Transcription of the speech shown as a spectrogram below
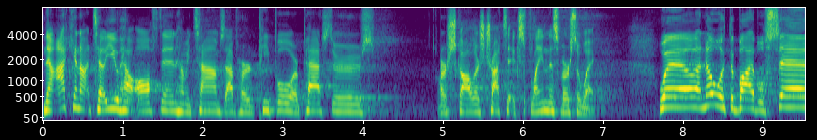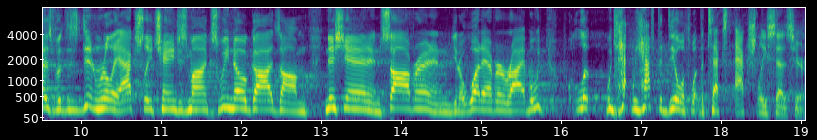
Now, I cannot tell you how often, how many times I've heard people or pastors or scholars try to explain this verse away. Well, I know what the Bible says, but this didn't really actually change his mind because we know God's omniscient and sovereign and you know whatever, right? But we look, we, ha- we have to deal with what the text actually says here,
